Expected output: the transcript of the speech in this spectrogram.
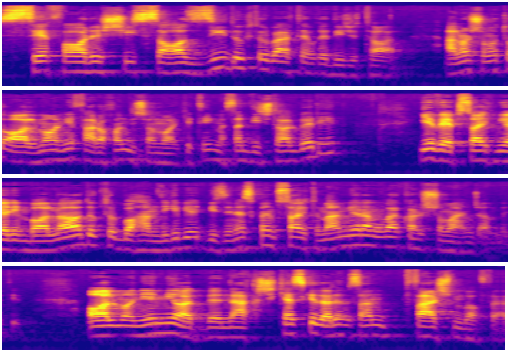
سفارشی سازی دکتر بر طبق دیجیتال. الان شما تو آلمان یه فراخوان digital marketing مثلا دیجیتال برید یه وبسایت میاریم بالا دکتر با هم دیگه بیاید business کنیم سایت من میارم اونور کار شما انجام بدید. آلمانیه میاد به نقش کسی که داره مثلا فرش میبافه.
